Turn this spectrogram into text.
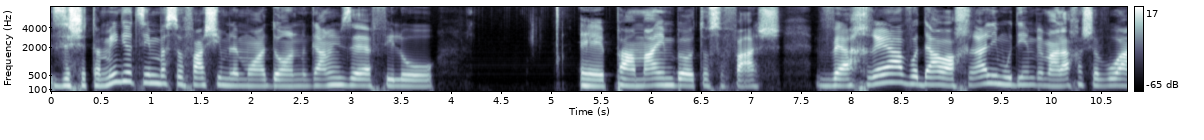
זה שתמיד יוצאים בסופאשים למועדון, גם אם זה אפילו אה, פעמיים באותו סופאש. ואחרי העבודה או אחרי הלימודים במהלך השבוע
